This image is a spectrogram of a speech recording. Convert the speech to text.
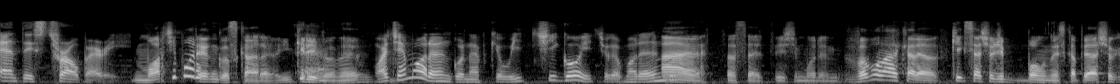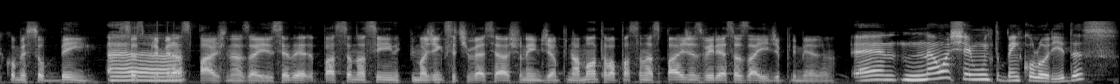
and the Strawberry. Morte e morangos, cara. Incrível, é. né? Morte é morango, né? Porque o Ichigo, Ichigo é morango. Ah, é. Tá certo, Ichigo morango. Vamos lá, cara. O que, que você achou de bom nesse capítulo? Achou que começou bem? Ah... Essas primeiras páginas aí. Você passando assim, imagina que você tivesse a Shonen Jump na mão, tava passando as páginas, veria essas aí de primeira. É, não achei muito bem coloridas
